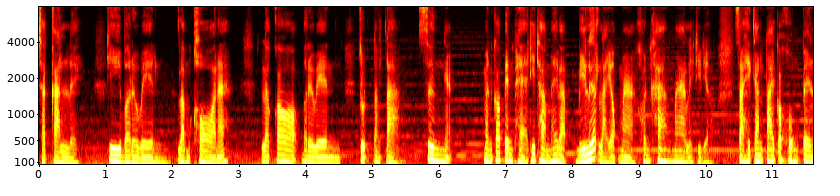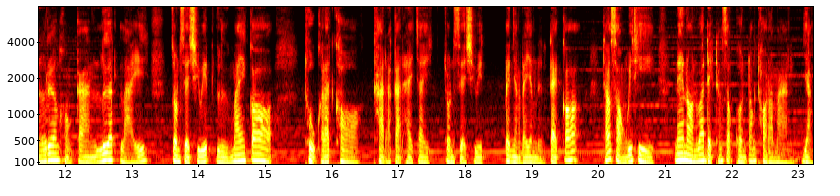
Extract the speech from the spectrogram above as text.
ชะกันเลย ที่บริเวณลำคอนะ แล้วก็บริเวณจุดต่างๆ ซึ่งเนี่ยมันก็เป็นแผลที่ทำให้แบบมีเลือดไหลออกมาค่อนข้างมากเลยทีเดียว สาเหตุการตายก็คงเป็นเรื่องของการเลือดไหลจนเสียชีวิต หรือไม่ก็ถูกรัดคอขาดอากาศหายใจจนเสียชีวิตเป็นอย่างใดอย่างหนึ่ง แต่ก็ทั้งสองวิธีแน่นอนว่าเด็กทั้งสองคนต้องทรมานอย่าง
